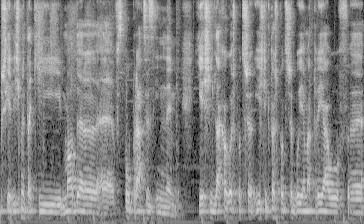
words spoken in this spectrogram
przyjęliśmy taki model e, współpracy z innymi. Jeśli dla kogoś jeśli ktoś potrzebuje materiałów e,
